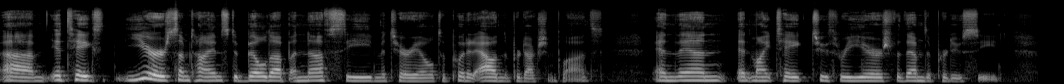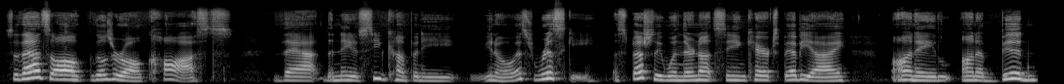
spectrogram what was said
Um, it takes years sometimes to build up enough seed material to put it out in the production plots, and then it might take two three years for them to produce seed. So that's all. Those are all costs that the native seed company, you know, it's risky, especially when they're not seeing Carex bebbii on a on a bid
